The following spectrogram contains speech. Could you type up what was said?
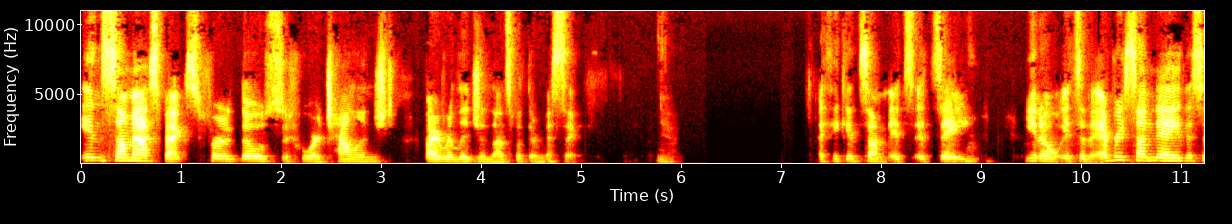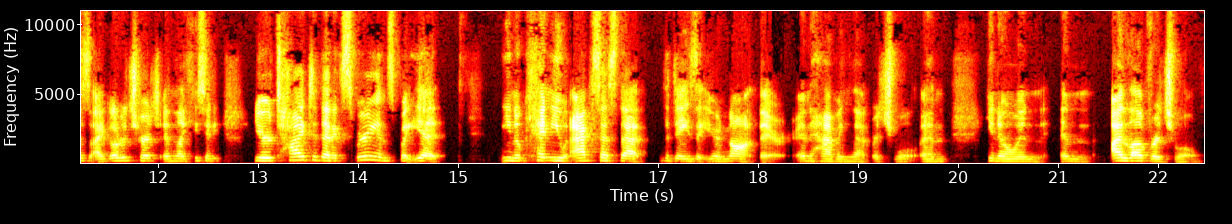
in some aspects for those who are challenged by religion that's what they're missing. Yeah. I think in some it's it's a mm-hmm. you know it's an every sunday this is i go to church and like you said you're tied to that experience but yet you know can you access that the days that you're not there and having that ritual? And you know and and i love ritual.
